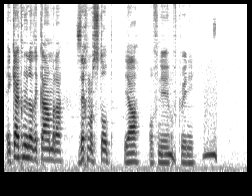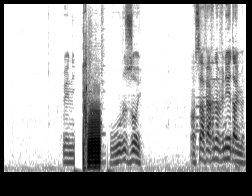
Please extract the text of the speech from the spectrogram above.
ik kijk nu naar de camera. Zeg maar stop. Ja of nee, of ik weet niet. Ik weet niet. Hoerenzooi. Oh, Saf, hij gaat naar beneden, Ayman.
